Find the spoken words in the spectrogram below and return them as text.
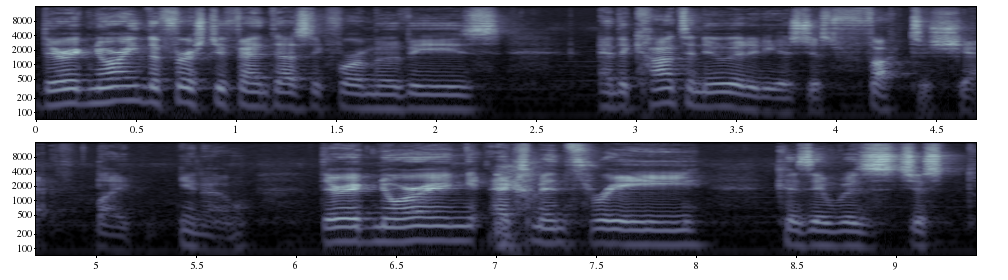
they're ignoring the first two Fantastic Four movies, and the continuity is just fucked to shit. Like you know, they're ignoring X Men three because it was just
